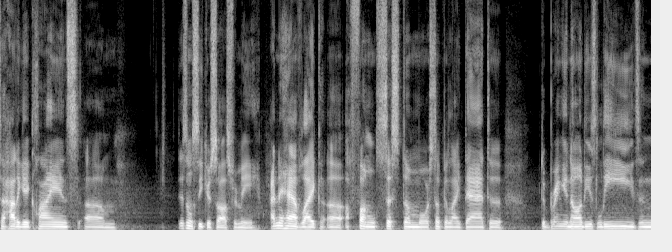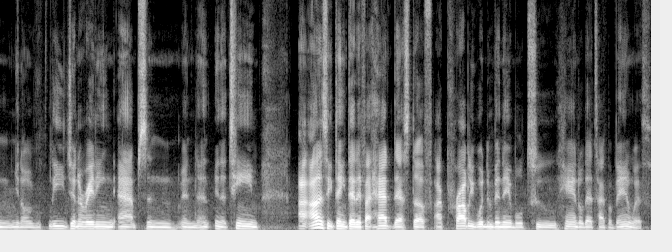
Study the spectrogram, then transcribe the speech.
to how to get clients, um, there's no secret sauce for me. I didn't have like a, a funnel system or something like that to to bring in all these leads and you know lead generating apps and and in a team. I honestly think that if i had that stuff i probably wouldn't have been able to handle that type of bandwidth.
